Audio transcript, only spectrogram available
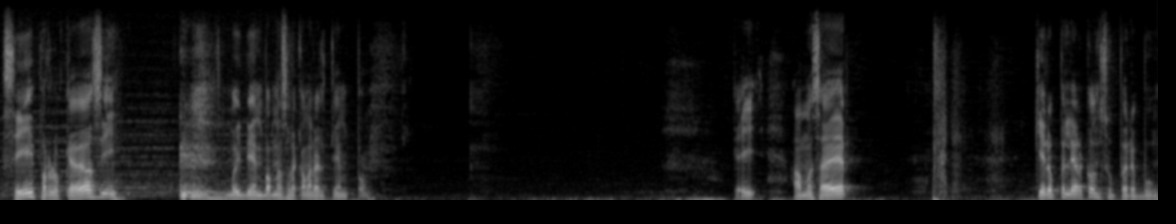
Sí, por lo que veo sí. Muy bien, vamos a la cámara del tiempo. vamos a ver. Quiero pelear con Super Buu.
